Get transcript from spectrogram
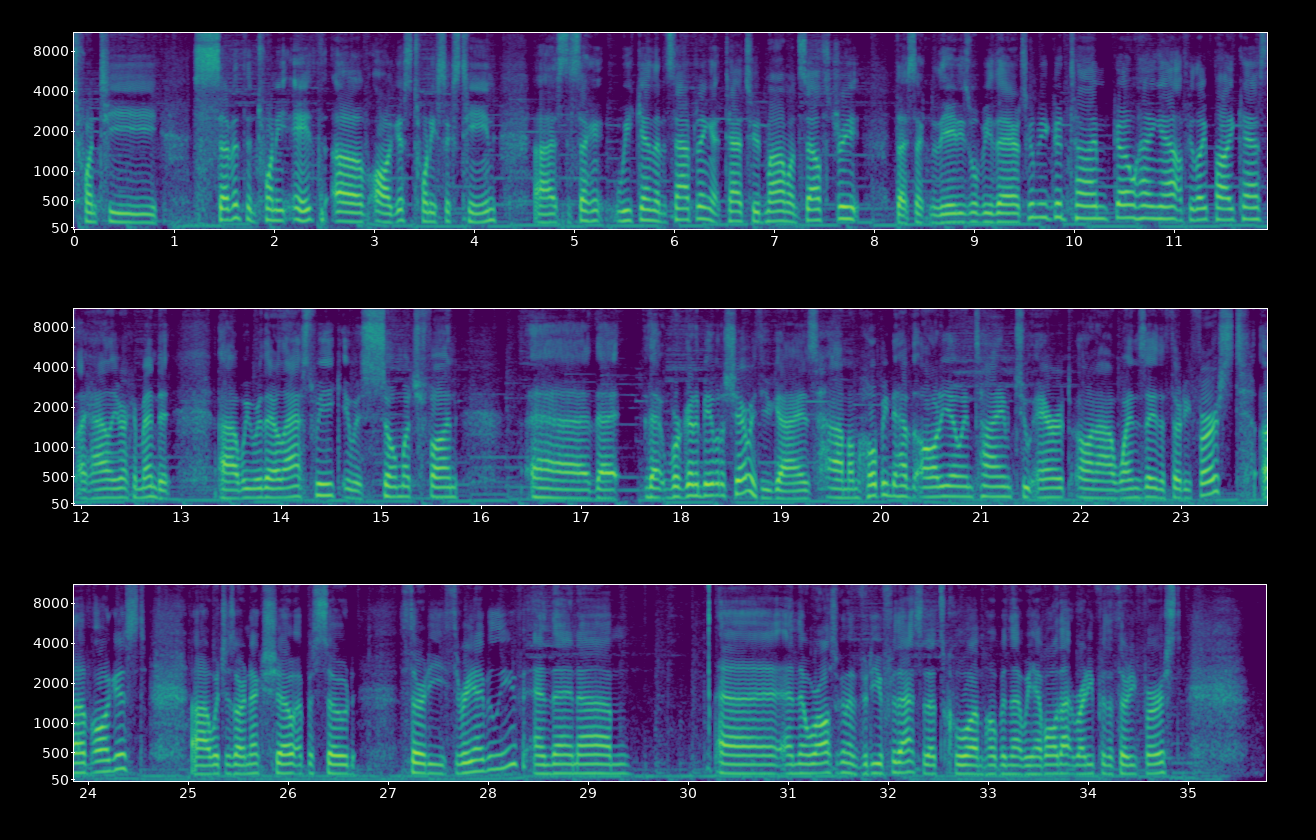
27th and 28th of August 2016. Uh, it's the second weekend that it's happening at Tattooed Mom on South Street. Dissecting the 80s will be there. It's going to be a good time. Go hang out. If you like podcasts, I highly recommend it. Uh, we were there last week. It was so much fun uh, that that we're going to be able to share with you guys. Um, I'm hoping to have the audio in time to air it on uh, Wednesday, the 31st of August, uh, which is our next show, episode 33, I believe. And then, um, uh, and then we're also going to video for that, so that's cool. I'm hoping that we have all that ready for the 31st.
